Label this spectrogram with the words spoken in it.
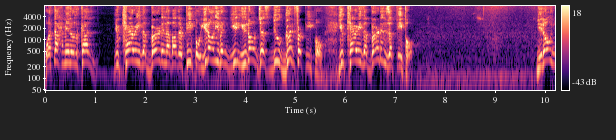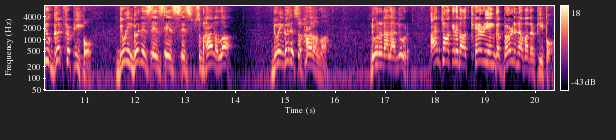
وَتَحْمِلُ الْكَلْ You carry the burden of other people. You don't even, you, you don't just do good for people. You carry the burdens of people. You don't do good for people. Doing good is, is, is, is subhanallah. Doing good is subhanallah. Nurun ala nur. I'm talking about carrying the burden of other people.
